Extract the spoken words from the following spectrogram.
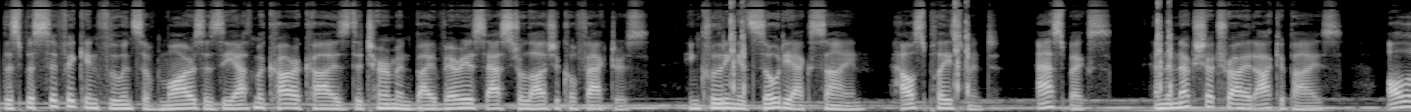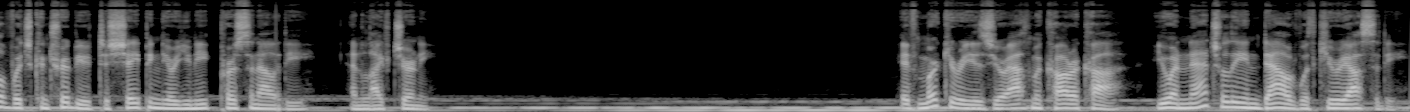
the specific influence of Mars as the Atmakaraka is determined by various astrological factors, including its zodiac sign, house placement, aspects, and the nakshatra it occupies, all of which contribute to shaping your unique personality and life journey. If Mercury is your Atmakaraka, you are naturally endowed with curiosity,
